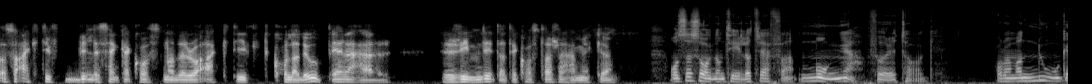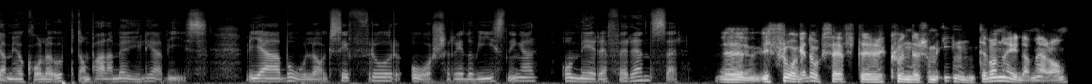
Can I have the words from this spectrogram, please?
alltså aktivt ville sänka kostnader och aktivt kollade upp, är det här rimligt att det kostar så här mycket? Och så såg de till att träffa många företag och de var noga med att kolla upp dem på alla möjliga vis. Via bolagssiffror, årsredovisningar och med referenser. Eh, vi frågade också efter kunder som inte var nöjda med dem.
